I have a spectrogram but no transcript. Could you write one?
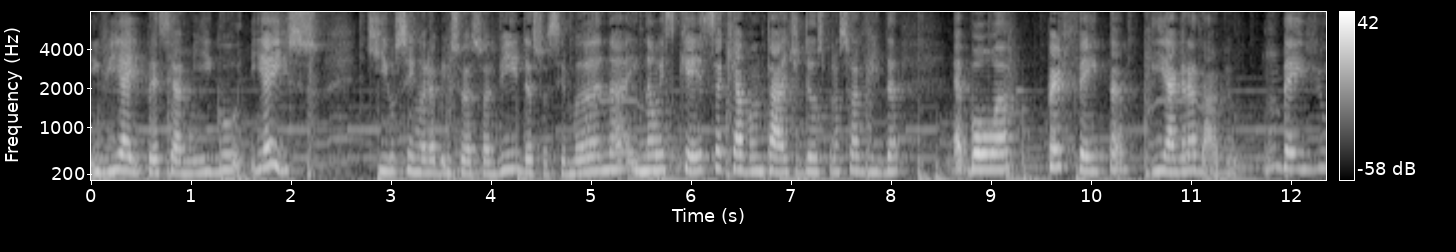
Envie aí para esse amigo e é isso. Que o Senhor abençoe a sua vida, a sua semana e não esqueça que a vontade de Deus para sua vida é boa, perfeita e agradável. Um beijo!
